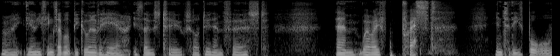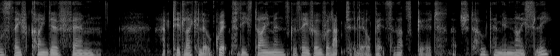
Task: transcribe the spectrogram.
Right, the only things I won't be going over here is those two, so I'll do them first. Um, where I've pressed into these balls, they've kind of um, acted like a little grip for these diamonds because they've overlapped it a little bit, so that's good. That should hold them in nicely.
